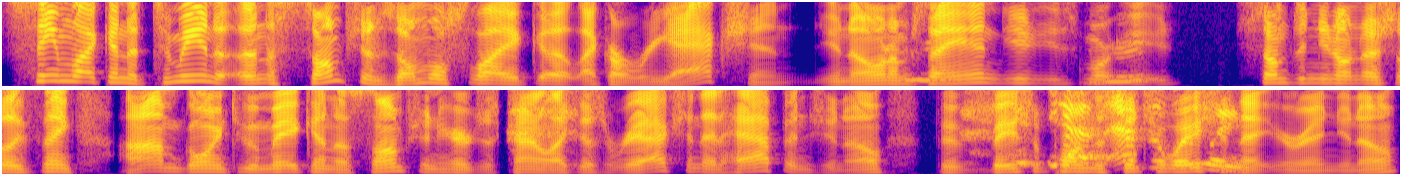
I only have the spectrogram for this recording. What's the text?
seem like an to me an, an assumption is almost like a, like a reaction? You know what I'm mm-hmm. saying? You, it's more mm-hmm. you, something you don't necessarily think. I'm going to make an assumption here, just kind of like this reaction that happens. You know, based upon yes, the situation absolutely. that you're in. You know.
